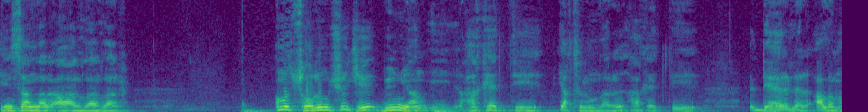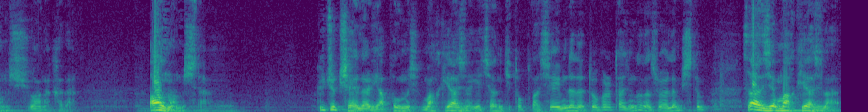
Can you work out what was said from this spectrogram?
İnsanları ağırlarlar. Ama sorun şu ki Bünyan e, hak ettiği yatırımları, hak ettiği değerleri alamamış şu ana kadar. Almamışlar. Küçük şeyler yapılmış makyajla. Geçenki toplan şeyimde de röportajımda da söylemiştim. Sadece makyajla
